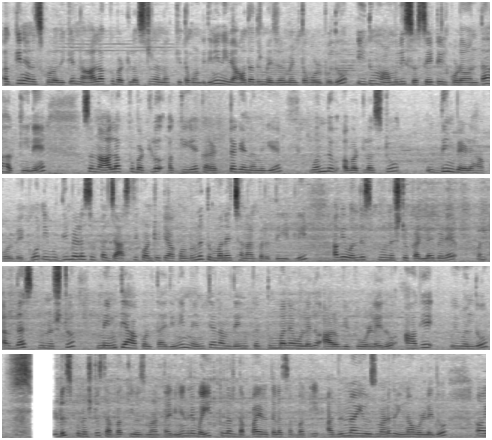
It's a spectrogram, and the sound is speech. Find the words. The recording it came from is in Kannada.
ಅಕ್ಕಿ ನೆನೆಸ್ಕೊಳ್ಳೋದಕ್ಕೆ ನಾಲ್ಕು ಬಟ್ಲಷ್ಟು ನಾನು ಅಕ್ಕಿ ತೊಗೊಂಡಿದ್ದೀನಿ. ನೀವು ಯಾವುದಾದ್ರೂ ಮೆಜರ್ಮೆಂಟ್ ತೊಗೊಳ್ಬೋದು. ಇದು ಮಾಮೂಲಿ ಸೊಸೈಟಿಲಿ ಕೊಡೋ ಅಂಥ ಅಕ್ಕಿನೇ. ಸೊ ನಾಲ್ಕು ಬಟ್ಲು ಅಕ್ಕಿಗೆ ಕರೆಕ್ಟಾಗಿ ನಮಗೆ ಒಂದು ಬಟ್ಲಷ್ಟು ಉದ್ದಿನ ಬೇಳೆ ಹಾಕ್ಕೊಳ್ಬೇಕು. ನೀವು ಉದ್ದಿನ ಬೇಳೆ ಸ್ವಲ್ಪ ಜಾಸ್ತಿ ಕ್ವಾಂಟಿಟಿ ಹಾಕ್ಕೊಂಡ್ರೂ ತುಂಬಾ ಚೆನ್ನಾಗಿ ಬರುತ್ತೆ ಇಡ್ಲಿ. ಹಾಗೆ ಒಂದು ಸ್ಪೂನಷ್ಟು ಕಡಲೆಬೇಳೆ, ಒಂದು ಅರ್ಧ ಸ್ಪೂನಷ್ಟು ಮೆಂತ್ಯ ಹಾಕ್ಕೊಳ್ತಾ ಇದ್ದೀನಿ. ಮೆಂತ್ಯ ನಮ್ಮ ದೇಹಕ್ಕೆ ತುಂಬಾ ಒಳ್ಳೆಯದು ಆರೋಗ್ಯಕ್ಕೂ ಒಳ್ಳೆಯದು ಹಾಗೆ ಈ ಒಂದು ಎರಡು ಸ್ಪೂನಷ್ಟು ಸಬ್ಬಕ್ಕಿ ಯೂಸ್ ಮಾಡ್ತಾ ಇದ್ದೀನಿ. ಅಂದರೆ ವೈಟ್ ಕಲರ್ ದಪ್ಪ ಇರುತ್ತಲ್ಲ ಸಬ್ಬಕ್ಕಿ, ಅದನ್ನು ಯೂಸ್ ಮಾಡೋದು ಇನ್ನೂ ಒಳ್ಳೆಯದು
